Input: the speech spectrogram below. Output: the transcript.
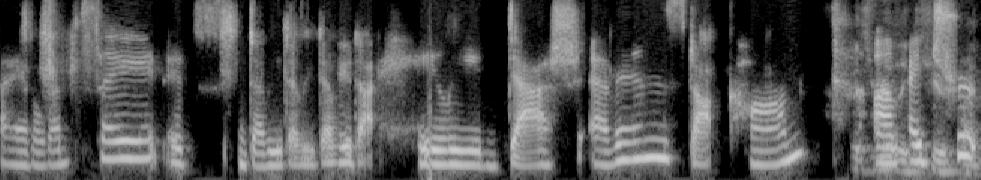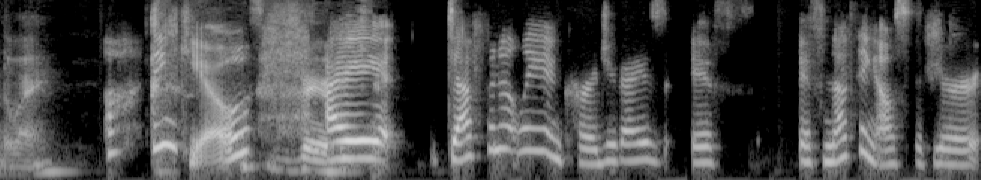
I have a website. It's www.haley-evans.com. It's Um, really I cute, tru- by the way. Oh, thank you. I cute. definitely encourage you guys if if nothing else if you're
